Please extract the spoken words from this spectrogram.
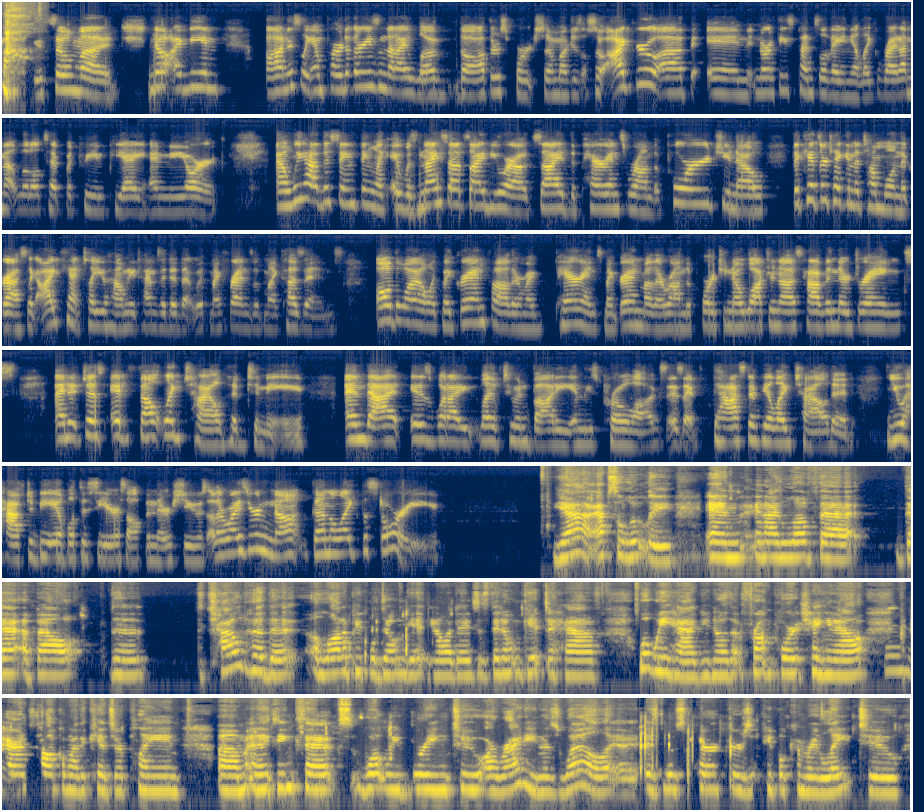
Thank you so much. No, I mean, honestly, and part of the reason that I love the author's porch so much is so I grew up in Northeast Pennsylvania, like right on that little tip between PA and New York. And we had the same thing. Like it was nice outside. You were outside. The parents were on the porch. You know, the kids are taking a tumble in the grass. Like I can't tell you how many times I did that with my friends, with my cousins. All the while, like my grandfather, my parents, my grandmother were on the porch, you know, watching us having their drinks and it just it felt like childhood to me. And that is what i love to embody in these prologues is it has to feel like childhood. You have to be able to see yourself in their shoes otherwise you're not gonna like the story. Yeah absolutely. And and i love that that about the the childhood that a lot of people don't get nowadays is they don't get to have what we had, you know, that front porch hanging out, mm-hmm. parents talking while the kids are playing. Um, and I think that's what we bring to our writing as well is those characters that people can relate to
